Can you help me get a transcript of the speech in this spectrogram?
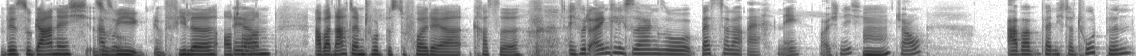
wirst du gar nicht, so Also- wie viele Autoren, aber nach deinem Tod bist du voll der krasse Ich würde eigentlich sagen, so Bestseller, äh, nee, ich nicht. Mhm. Ciao. Aber wenn ich dann tot bin,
